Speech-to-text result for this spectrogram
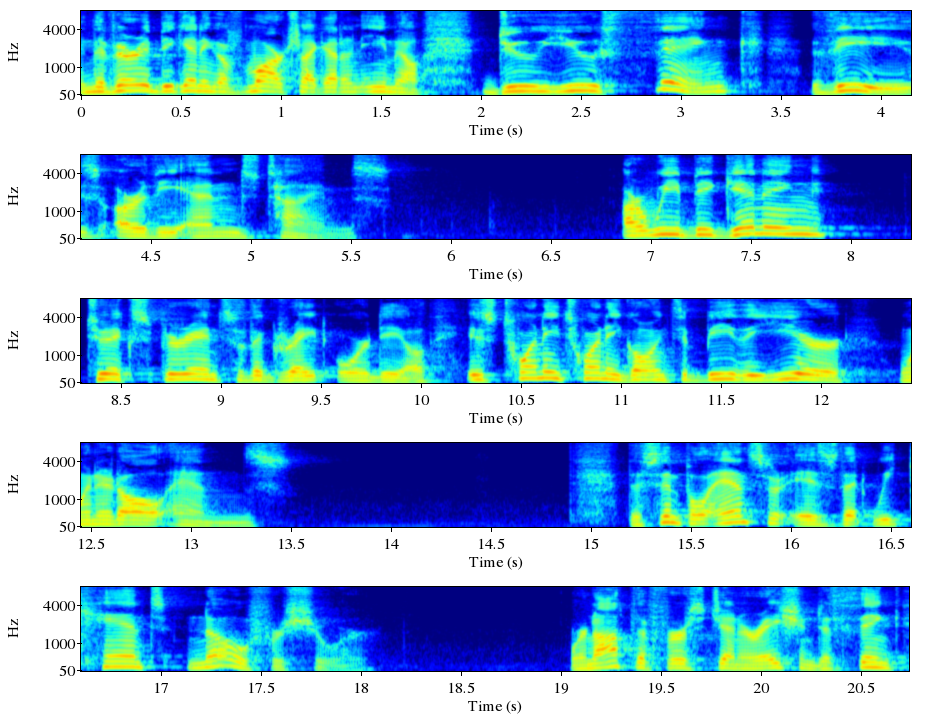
In the very beginning of March, I got an email. Do you think these are the end times? Are we beginning to experience the great ordeal? Is 2020 going to be the year when it all ends? The simple answer is that we can't know for sure. We're not the first generation to think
